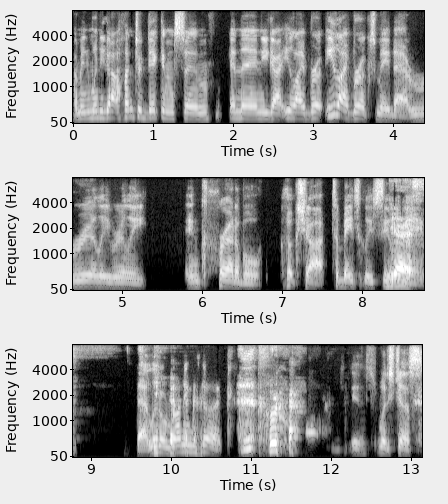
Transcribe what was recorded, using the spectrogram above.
I mean, when you got Hunter Dickinson and then you got Eli Brooks. Eli Brooks made that really, really incredible hook shot to basically seal the game. That little running hook Right. is was just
